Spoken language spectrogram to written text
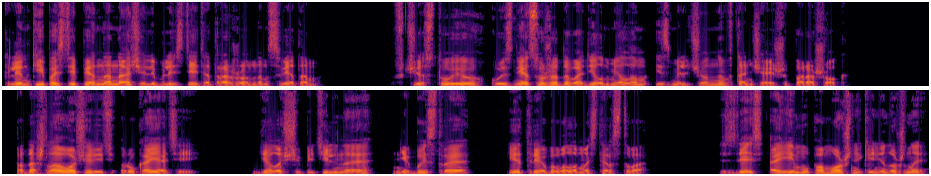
Клинки постепенно начали блестеть отраженным светом. Вчастую кузнец уже доводил мелом, измельченным в тончайший порошок. Подошла очередь рукоятей. Дело щепетильное, не быстрое и требовало мастерства. Здесь АИМу помощники не нужны.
